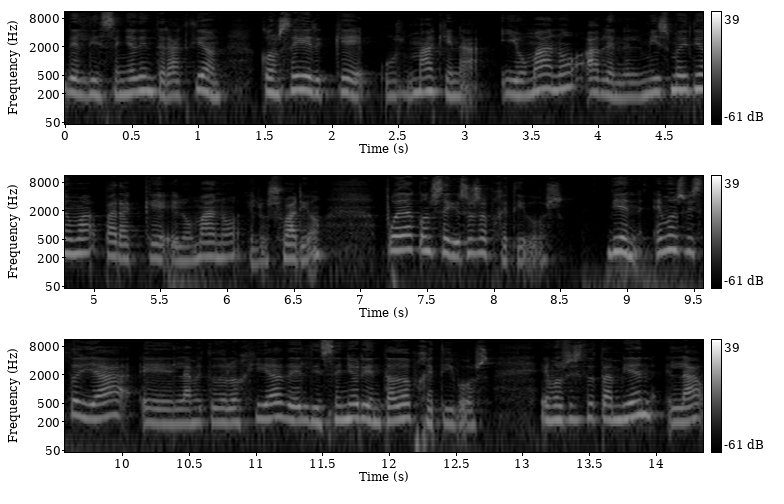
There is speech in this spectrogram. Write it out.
del diseño de interacción, conseguir que máquina y humano hablen el mismo idioma para que el humano, el usuario, pueda conseguir sus objetivos. Bien, hemos visto ya eh, la metodología del diseño orientado a objetivos. Hemos visto también la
